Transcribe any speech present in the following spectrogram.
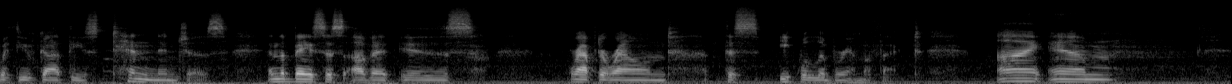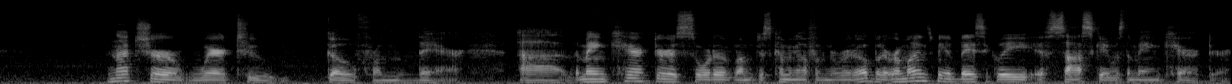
with you've got these ten ninjas, and the basis of it is wrapped around this equilibrium effect. I am not sure where to go from there. Uh, the main character is sort of, I'm just coming off of Naruto, but it reminds me of basically if Sasuke was the main character.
